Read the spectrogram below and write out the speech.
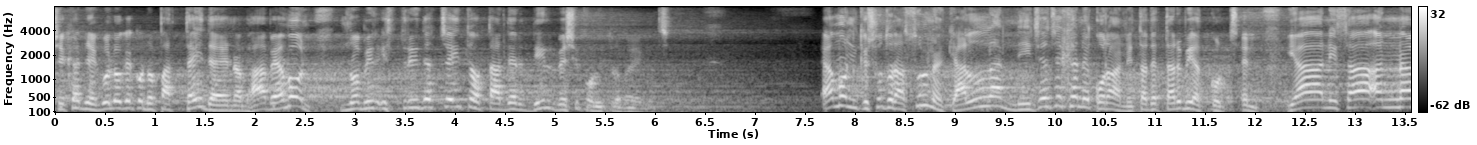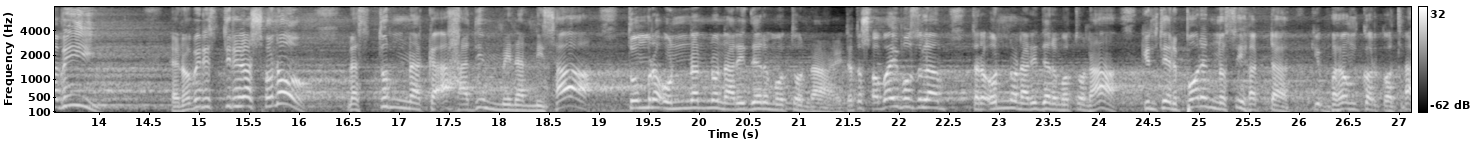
সেখানে এগুলোকে কোনো পাত্তাই দেয় না। ভাব এমন, নবীর স্ত্রীদের চাইতেও তাদের দিল বেশি পবিত্র হয়ে গেছে। এমনকি শুধু রাসুল নাকি? আল্লাহ নিজে যেখানে কোরআনে তাদের তারবিয়াত করছেন, ইয়া নিসা আন্নাবি নবীর স্ত্রীরা, শোনো নিসা, তোমরা অন্যান্য নারীদের মতো না। এটা তো সবাই বুঝলাম, তারা অন্য নারীদের মতো না, কিন্তু এর পরের নসিহাতটা কি ভয়ঙ্কর কথা।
